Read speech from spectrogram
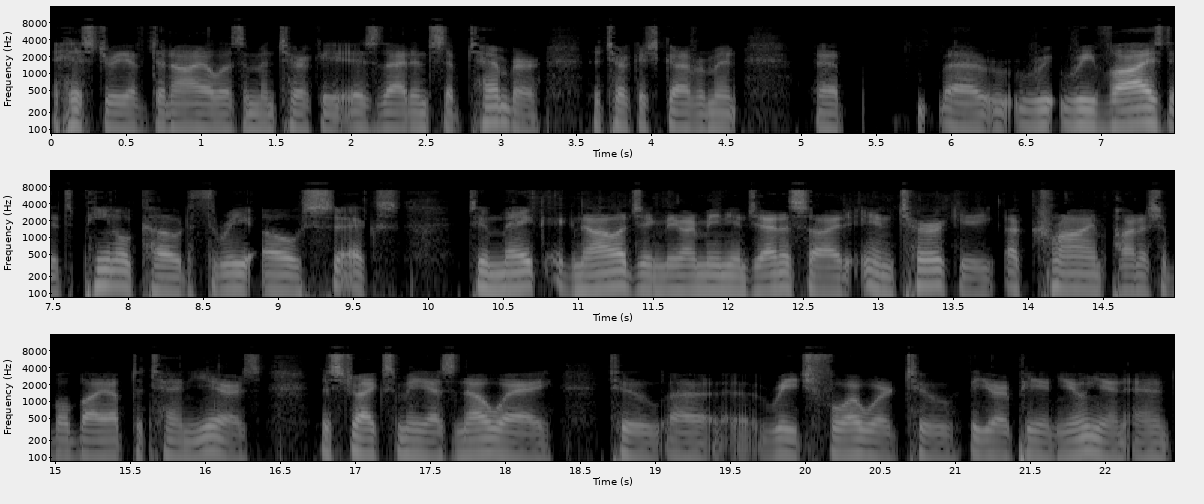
history of denialism in Turkey is that in September the Turkish government uh, uh, re- revised its penal code 306 to make acknowledging the Armenian genocide in Turkey a crime punishable by up to 10 years. This strikes me as no way to uh, reach forward to the European Union and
